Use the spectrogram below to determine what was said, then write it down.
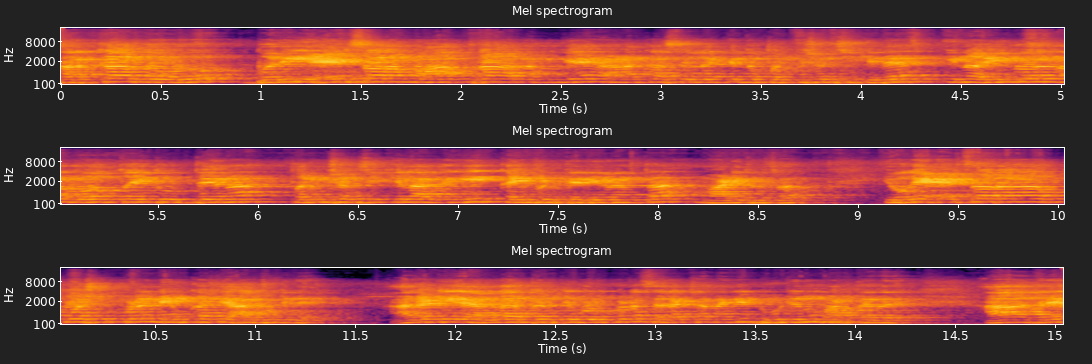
ಸರ್ಕಾರದವರು ಬರೀ ಎರಡ್ ಸಾವಿರ ಮಾತ್ರ ನಮಗೆ ಹಣಕಾಸು ಇಲಾಖೆಯಿಂದ ಪರ್ಮಿಷನ್ ಸಿಕ್ಕಿದೆ. ಇನ್ನು ಐನೂರ ನಲವತ್ತೈದು ಹುದ್ದೆನ ಪರ್ಮಿಷನ್ ಸಿಕ್ಕಿಲ್ಲ, ಹಾಗಾಗಿ ಕೈ ಬಿಡ್ತಿದ್ದೀವಿ ಅಂತ ಮಾಡಿದ್ರು ಸರ್. ಇವಾಗ ಎರಡ್ ಸಾವಿರ ಪೋಸ್ಟ್ ಕೂಡ ನೇಮಕಾತಿ ಆಗ್ಬಿಟ್ಟಿದೆ. ಆಲ್ರೆಡಿ ಎಲ್ಲ ಅಭ್ಯರ್ಥಿಗಳು ಕೂಡ ಸೆಲೆಕ್ಷನ್ ಆಗಿ ಡ್ಯೂಟಿನೂ ಮಾಡ್ತಾ ಇದ್ದಾರೆ ಆದ್ರೆ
